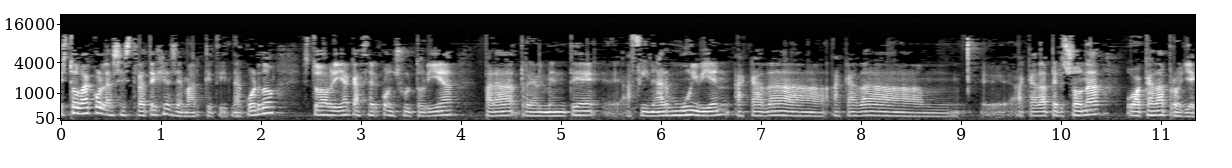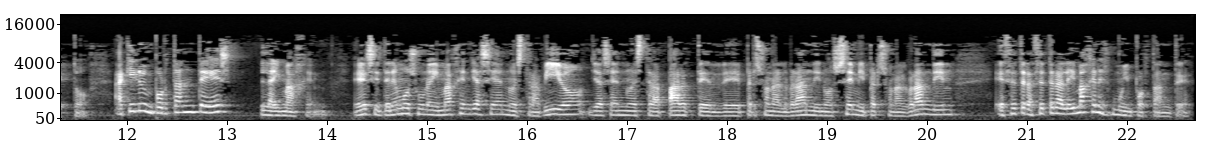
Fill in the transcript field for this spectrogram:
Esto va con las estrategias de marketing, ¿de acuerdo? Esto habría que hacer consultoría para realmente eh, afinar muy bien a cada, a cada, mm, eh, a cada persona o a cada proyecto. Aquí lo importante es la imagen. Si tenemos una imagen, ya sea en nuestra bio, ya sea en nuestra parte de personal branding o semi-personal branding, etcétera, etcétera, la imagen es muy importante.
